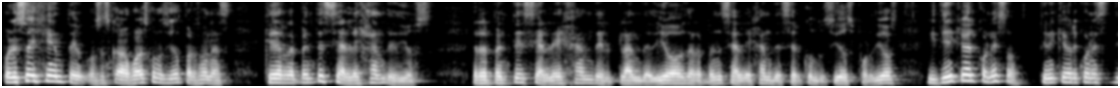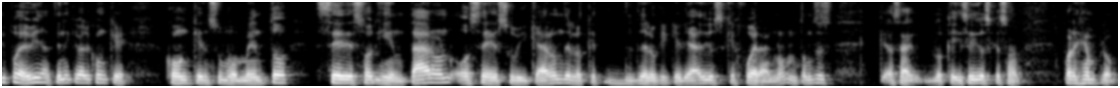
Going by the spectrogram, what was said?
Por eso hay gente, o sea, a lo mejor has conocido personas que de repente se alejan de Dios, de repente se alejan del plan de Dios, de repente se alejan de ser conducidos por Dios. Y tiene que ver con eso, tiene que ver con este tipo de vida, tiene que ver con que, con que en su momento se desorientaron o se desubicaron de lo que, de lo que quería Dios que fueran, ¿no? Entonces, o sea, lo que dice Dios que son. Por ejemplo,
